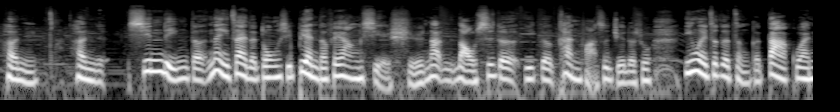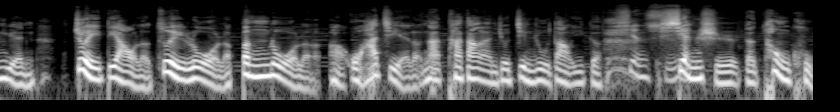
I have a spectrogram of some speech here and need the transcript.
很很。心灵的内在的东西变得非常写实。那老师的一个看法是觉得说，因为这个整个大观园坠掉了、坠落了、崩落了啊、呃，瓦解了，那他当然就进入到一个现实现实的痛苦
